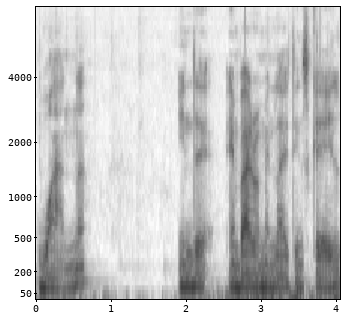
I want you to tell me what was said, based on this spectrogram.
1 in the environment lighting scale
